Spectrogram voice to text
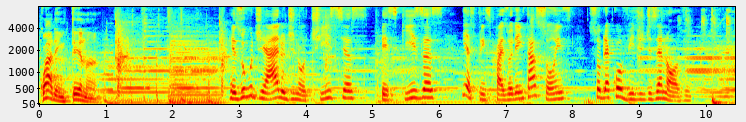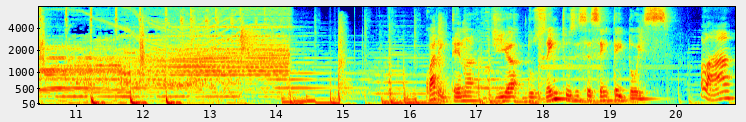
Quarentena. Resumo diário de notícias, pesquisas e as principais orientações sobre a Covid-19. Quarentena, dia 262. Olá,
